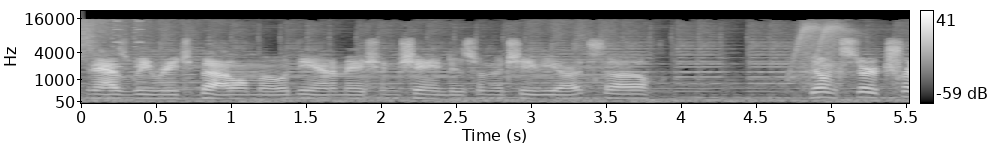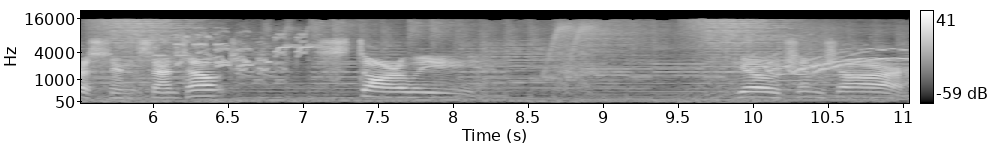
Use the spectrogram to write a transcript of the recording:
And as we reach battle mode, the animation changes from the chibi art style. Youngster Tristan sent out. Starly. Go Chimchar.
